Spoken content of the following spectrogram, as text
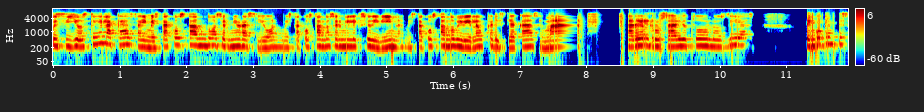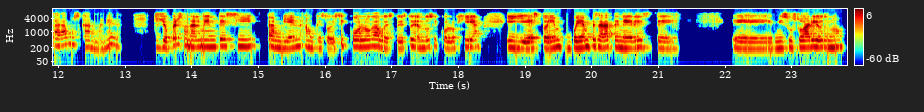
pues si yo estoy en la casa y me está costando hacer mi oración, me está costando hacer mi lección divina, me está costando vivir la Eucaristía cada semana, dar el rosario todos los días, tengo que empezar a buscar maneras. yo personalmente sí, también, aunque soy psicóloga o estoy estudiando psicología y estoy, voy a empezar a tener este, eh, mis usuarios, ¿no?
